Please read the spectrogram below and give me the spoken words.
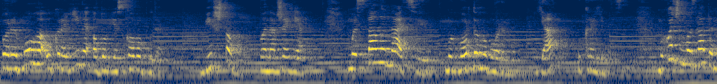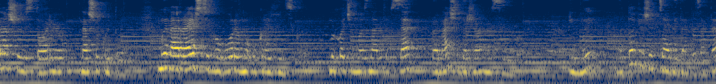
Перемога України обов'язково буде. Більш того, вона вже є. Ми стали нацією, ми гордо говоримо Я українець. Ми хочемо знати нашу історію, нашу культуру. Ми нарешті говоримо українською. Ми хочемо знати все про наші державні символи. І ми готові життя віддати за те,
